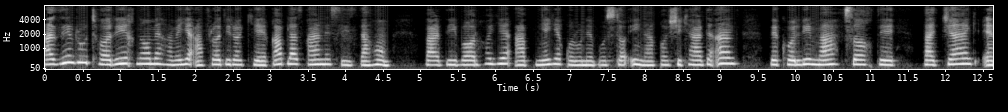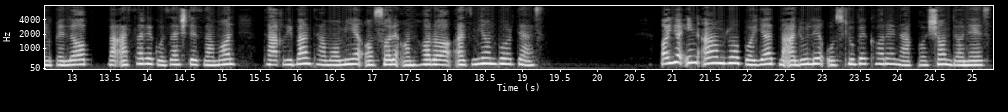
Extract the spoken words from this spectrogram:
از این رو تاریخ نام همه افرادی را که قبل از قرن سیزدهم بر دیوارهای ابنیه قرون وسطایی نقاشی کرده اند به کلی محو ساخته و جنگ انقلاب و اثر گذشت زمان تقریبا تمامی آثار آنها را از میان برده است. آیا این امر را باید معلول اسلوب کار نقاشان دانست؟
